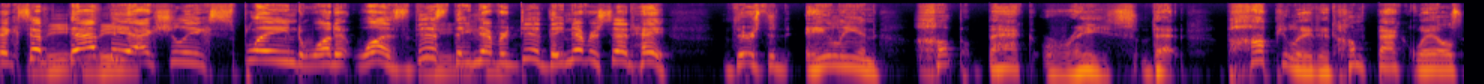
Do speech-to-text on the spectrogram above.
Except V- that V- they actually explained what it was. This they never did. They never said, "Hey, there's an alien humpback race that populated humpback whales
